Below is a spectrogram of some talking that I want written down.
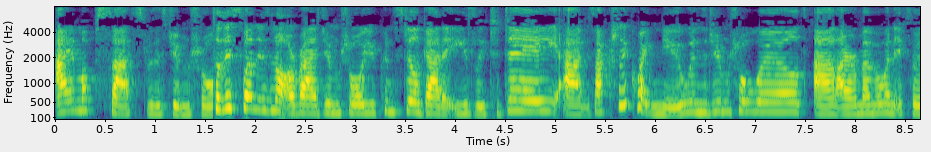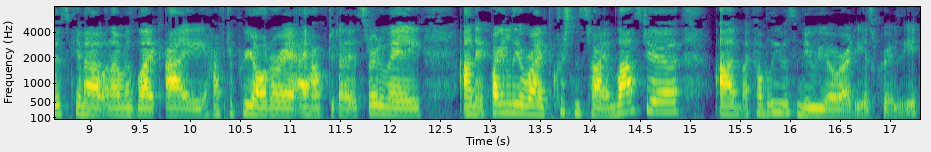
I am obsessed with this Jim Shore. So this one is not a rare Jim Shore. You can still get it easily today and it's actually quite new in the Jim Shore world and I remember when it first came out and I was like, I have to pre-order it, I have to get it straight away. And it finally arrived Christmas time last year. Um, I can't believe it's new year already, it's crazy.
